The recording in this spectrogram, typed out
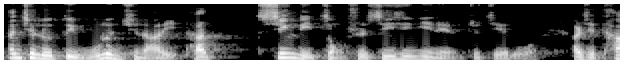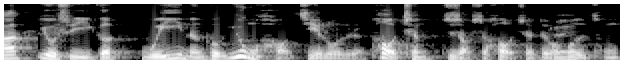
安切洛蒂无论去哪里，他心里总是心心念念着杰罗，而且他又是一个唯一能够用好杰罗的人，号称至少是号称，对吧？或者从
